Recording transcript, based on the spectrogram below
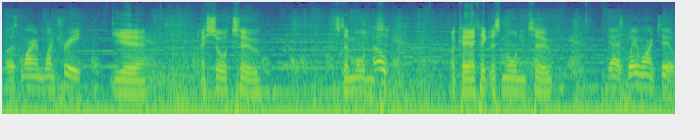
Oh, there's more than one tree. Yeah. I saw two. Is there more than Oh. two? Okay, I take there's more than two. Yeah, it's way more than two.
